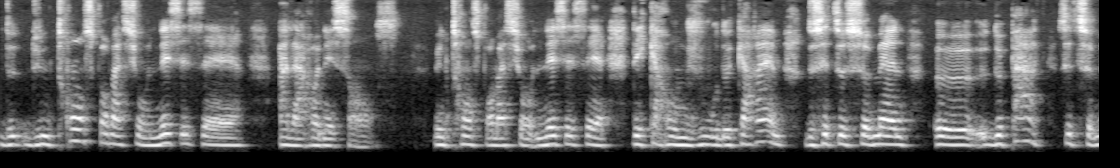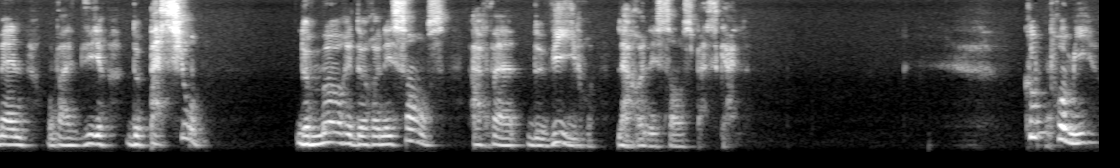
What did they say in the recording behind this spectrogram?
d'une transformation nécessaire à la Renaissance, une transformation nécessaire des 40 jours de carême, de cette semaine euh, de Pâques, cette semaine, on va dire, de passion, de mort et de renaissance, afin de vivre la Renaissance pascale. Comme promis,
